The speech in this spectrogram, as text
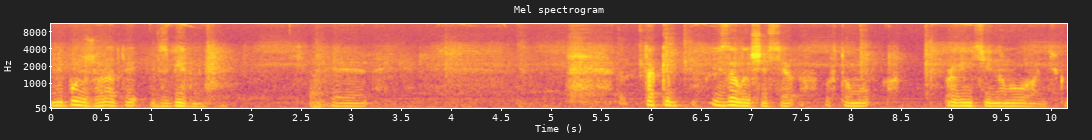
не будеш грати в збірну. Е, так і, і залишився в тому провінційному Луганську.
